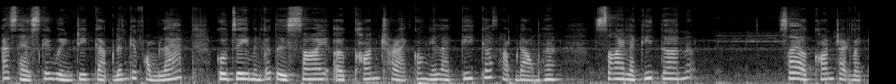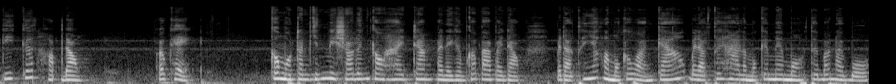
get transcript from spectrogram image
access cái quyền truy cập đến cái phòng lab. Cô G mình có từ sign a contract có nghĩa là ký kết hợp đồng ha. Sign là ký tên á. Sign a contract là ký kết hợp đồng. Ok. Câu 196 đến câu 200, bài này gồm có 3 bài đọc. Bài đọc thứ nhất là một cái quảng cáo, bài đọc thứ hai là một cái memo thư báo nội bộ,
